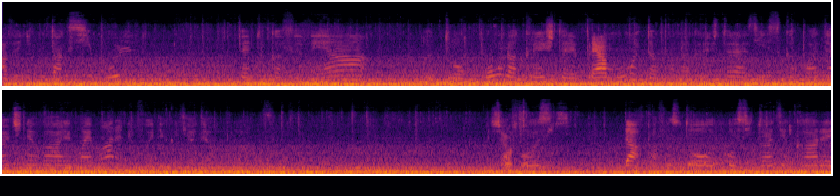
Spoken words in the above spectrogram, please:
A venit cu taxiul pentru că femeia, într-o bună creștere, prea multă bună creștere, a zis că poate altcineva are mai mare nevoie decât ea de ambulanță. Și a Foarte fost, da, a fost o, o situație în care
